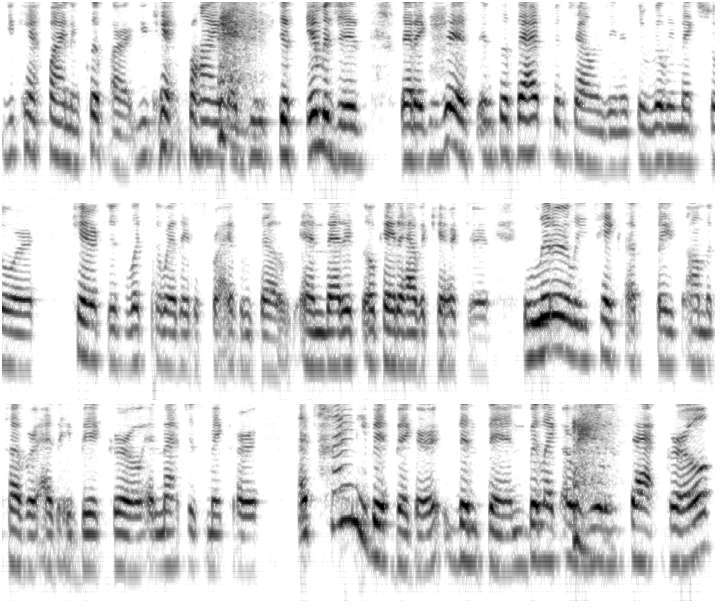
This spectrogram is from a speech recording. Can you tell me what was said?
you can't find in clip art. You can't find like these just images that exist. And so that's been challenging is to really make sure characters look the way they describe themselves and that it's okay to have a character literally take up space on the cover as a big girl and not just make her a tiny bit bigger than thin, but like a really fat girl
